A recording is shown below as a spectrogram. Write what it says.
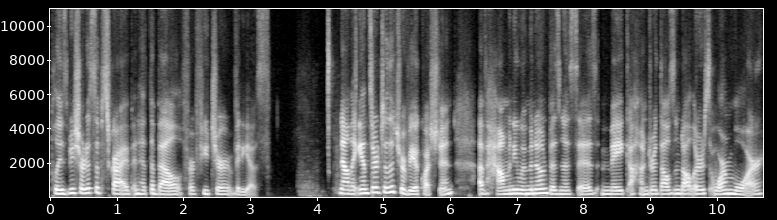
Please be sure to subscribe and hit the bell for future videos. Now, the answer to the trivia question of how many women owned businesses make $100,000 or more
